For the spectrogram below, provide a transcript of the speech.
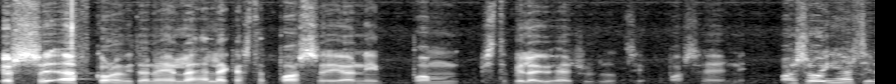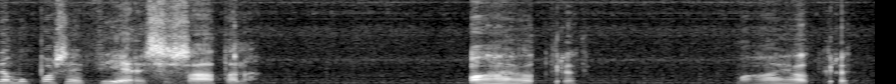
Jos se F3 ei ole lähellä sitä paseja, niin pam, pistä vielä yhden suutat siihen paseen, niin... Ai se on ihan siinä mun paseen vieressä, saatana. Mä haen hotpiret. Mä haen hotpiret.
